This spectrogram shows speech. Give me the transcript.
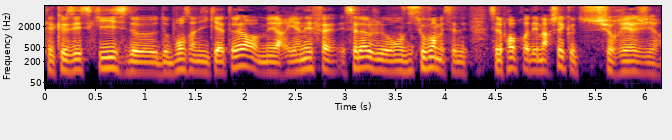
quelques esquisses de, bons indicateurs, mais rien n'est fait. Et c'est là où on se dit souvent, mais c'est le propre des marchés que de surréagir.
